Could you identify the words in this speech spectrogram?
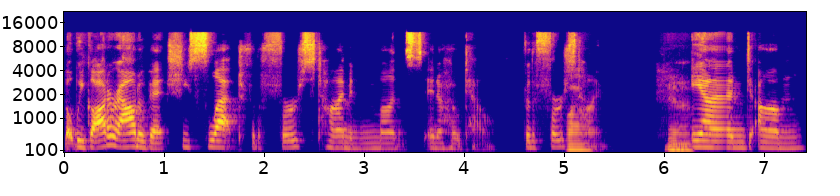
but we got her out of it. She slept for the first time in months in a hotel for the first Wow. time. yeah. And, um,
